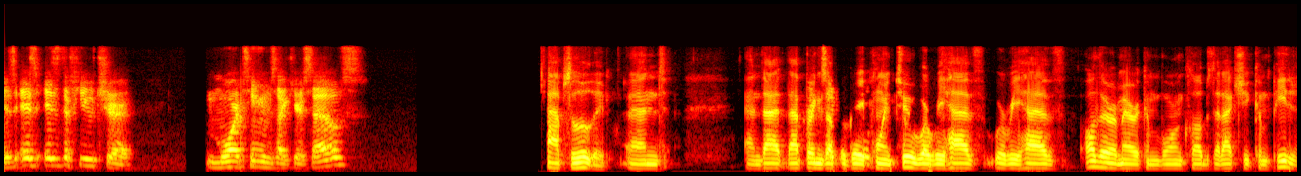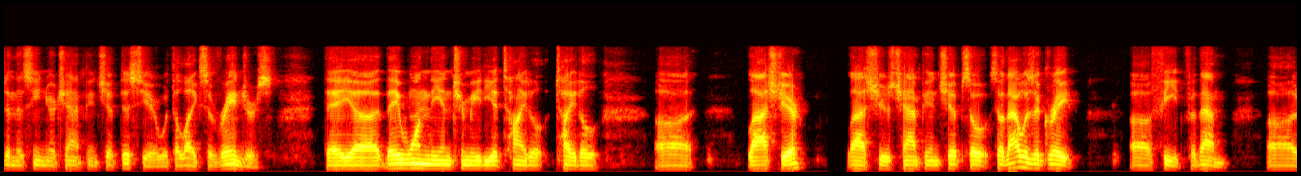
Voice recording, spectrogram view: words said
Is, is is the future more teams like yourselves? Absolutely, and and that that brings up a great point too, where we have where we have other American-born clubs that actually competed in the senior championship this year with the likes of Rangers. They uh, they won the intermediate title title uh, last year, last year's championship. So so that was a great uh, feat for them. Uh,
